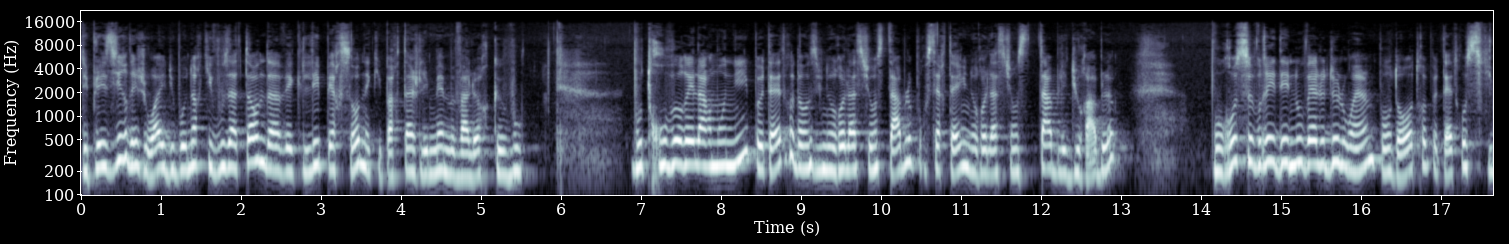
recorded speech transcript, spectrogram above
des plaisirs, des joies et du bonheur qui vous attendent avec les personnes et qui partagent les mêmes valeurs que vous. Vous trouverez l'harmonie peut-être dans une relation stable, pour certains une relation stable et durable. Vous recevrez des nouvelles de loin, pour d'autres peut-être aussi.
